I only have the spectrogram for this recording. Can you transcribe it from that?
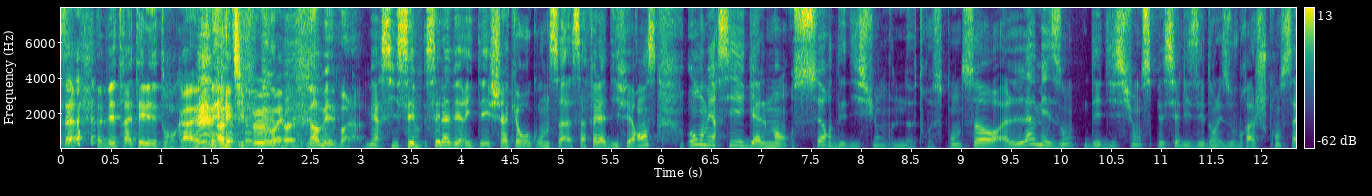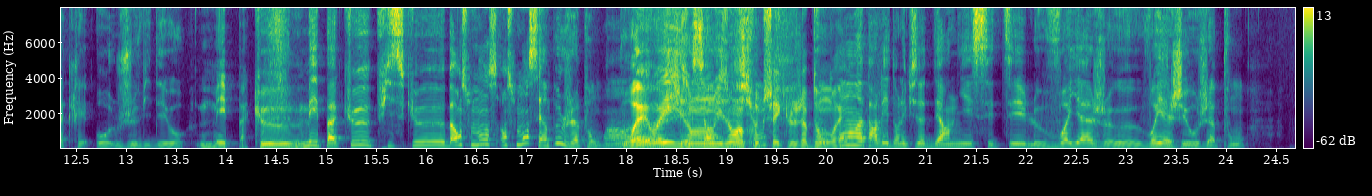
ça ça fait très téléthon quand même. un petit peu, ouais. Non mais voilà, merci, c'est la vérité, chaque euro compte, ça, ça fait la différence. On remercie également Sœur d'édition, notre sponsor, la maison d'édition spécialisée dans les ouvrages consacrés aux jeux vidéo. Mais pas que. Mais pas que, puisque bah, en ce moment, en ce moment c'est un peu le Japon. hein, Ouais, euh, ouais, ils ont, ils ont un truc avec le Japon, Donc ouais. on en a parlé dans l'épisode dernier, c'était le voyage, euh, voyager au Japon.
